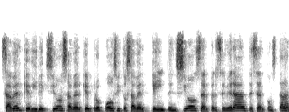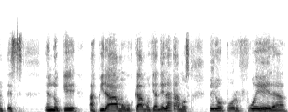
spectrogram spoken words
Saber qué dirección, saber qué propósito, saber qué intención, ser perseverantes, ser constantes en lo que aspiramos, buscamos y anhelamos, pero por fuera,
